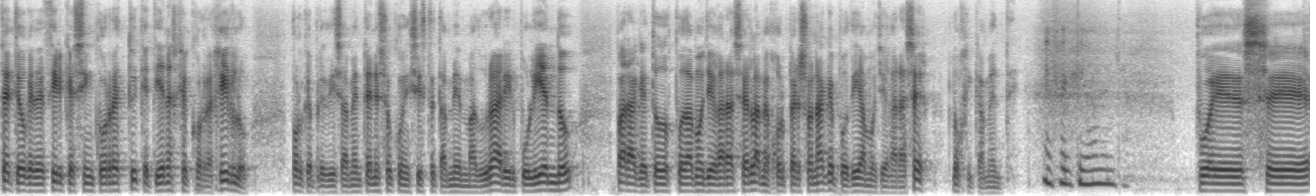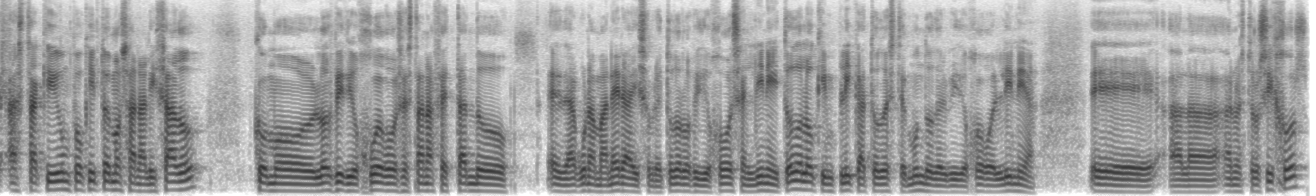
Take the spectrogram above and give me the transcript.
te tengo que decir que es incorrecto y que tienes que corregirlo, porque precisamente en eso consiste también madurar, ir puliendo para que todos podamos llegar a ser la mejor persona que podíamos llegar a ser, lógicamente. Efectivamente. Pues eh, hasta aquí un poquito hemos analizado cómo los videojuegos están afectando eh, de alguna manera y sobre todo los videojuegos en línea y todo lo que implica todo este mundo del videojuego en línea eh, a, nuestros hijos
